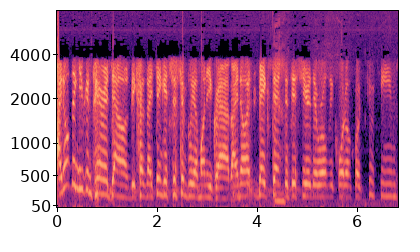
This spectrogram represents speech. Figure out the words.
I don't think you can pare it down because I think it's just simply a money grab. I know it makes sense that this year there were only quote unquote two teams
